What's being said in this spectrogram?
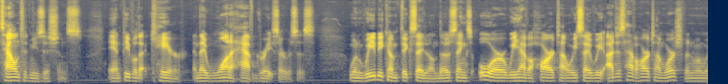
talented musicians and people that care and they want to have great services. When we become fixated on those things, or we have a hard time, we say, we, I just have a hard time worshiping when we,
